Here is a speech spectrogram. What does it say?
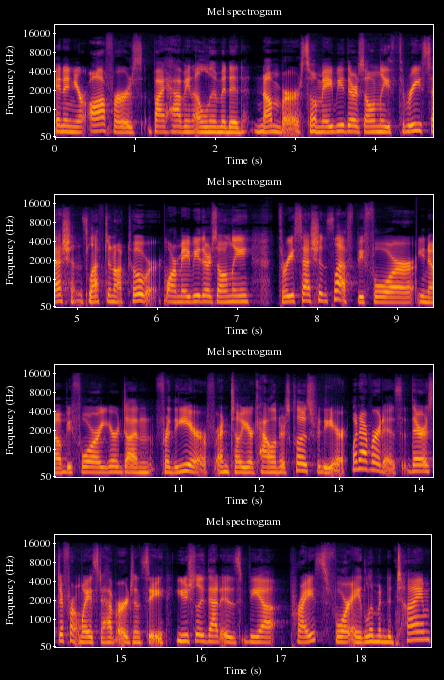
and in your offers by having a limited number. So maybe there's only three sessions left in October, or maybe there's only three sessions left before, you know, before you're done for the year until your calendar's closed for the year. Whatever it is, there's different ways to have urgency. Usually that is via price for a limited time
